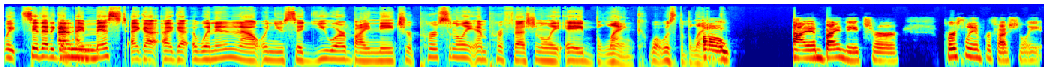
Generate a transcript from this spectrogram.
Wait, say that again. And, I missed. I got. I got. I went in and out when you said you are by nature, personally and professionally, a blank. What was the blank? Oh, I am by nature, personally and professionally,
